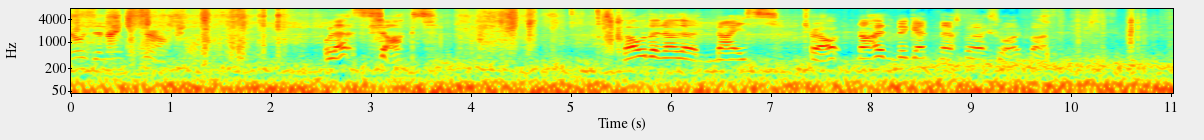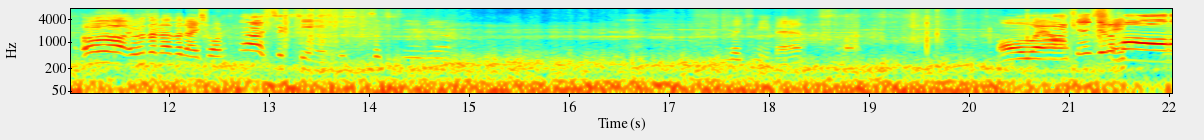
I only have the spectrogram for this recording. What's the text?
That was a nice trout. Well, that sucks. That was another nice trout. Not as big as the first one, but. Oh, it was another nice one. Ah, it's 16 inches. 16, yeah. Makes me mad. Oh well. I can't get Can't- all.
